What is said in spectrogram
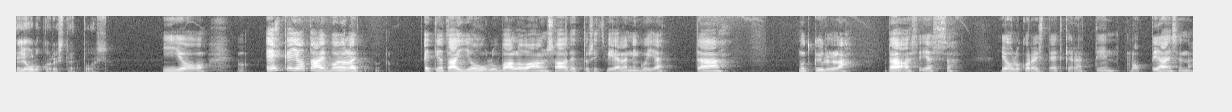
Ja joulukoristeet pois. Joo. Ehkä jotain, voi olla, että jotain jouluvaloa on saatettu sit vielä niin kuin jättää. Mutta kyllä, pääasiassa joulukoristeet kerättiin loppiaisena.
